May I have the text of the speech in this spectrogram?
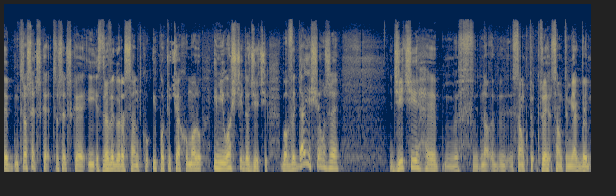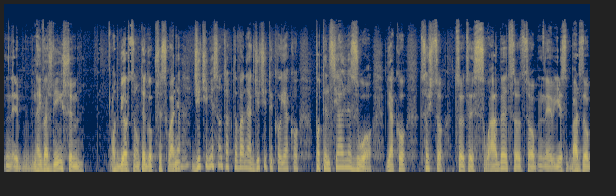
y, troszeczkę, troszeczkę i zdrowego rozsądku, i poczucia humoru, i miłości do dzieci. Bo wydaje się, że dzieci, no, są, któ- które są tym jakby najważniejszym odbiorcą tego przesłania, dzieci nie są traktowane jak dzieci, tylko jako potencjalne zło, jako coś, co, co, co jest słabe, co, co y, jest bardzo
